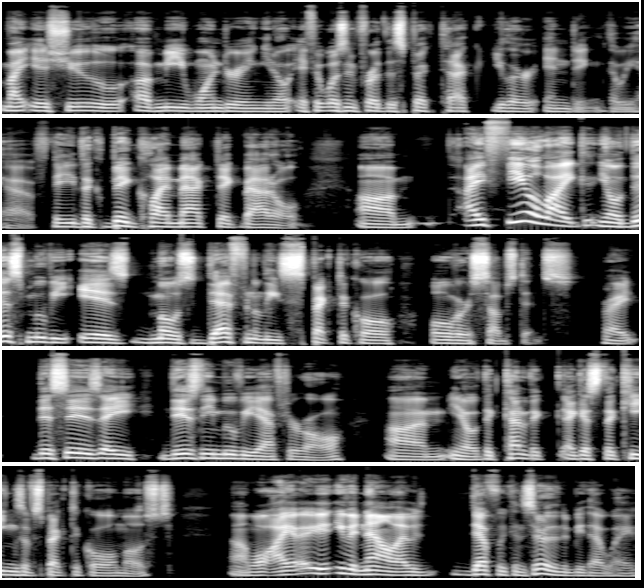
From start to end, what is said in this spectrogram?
my issue of me wondering, you know, if it wasn't for the spectacular ending that we have, the the big climactic battle, um, I feel like you know this movie is most definitely spectacle over substance, right? This is a Disney movie after all. Um, you know, the kind of the I guess the kings of spectacle almost. Uh, well, I even now I would definitely consider them to be that way.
